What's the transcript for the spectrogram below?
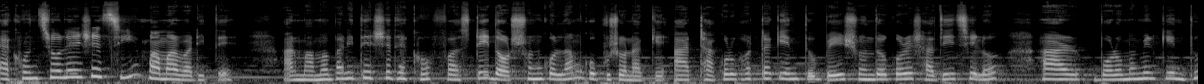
এখন চলে এসেছি মামার বাড়িতে। আর মামার বাড়িতে এসে দেখো ফার্স্টেই দর্শন করলাম গোপুসোনাকে। আর ঠাকুর ঘরটা কিন্তু বেশ সুন্দর করে সাজিয়েছিল। আর বড় মামির কিন্তু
